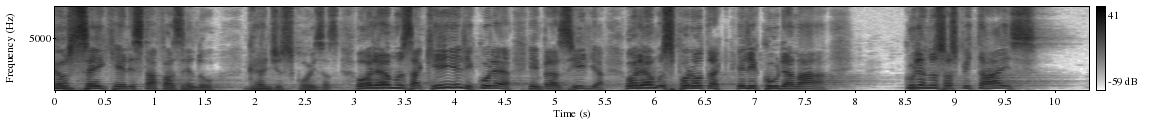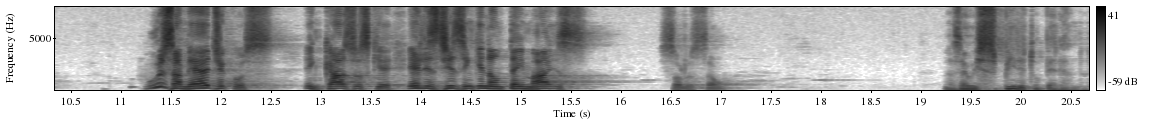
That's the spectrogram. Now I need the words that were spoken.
Eu sei que Ele está fazendo grandes coisas. Oramos aqui, Ele cura em Brasília. Oramos por outra, Ele cura lá. Cura nos hospitais. Usa médicos em casos que eles dizem que não tem mais solução. Mas é o Espírito operando.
